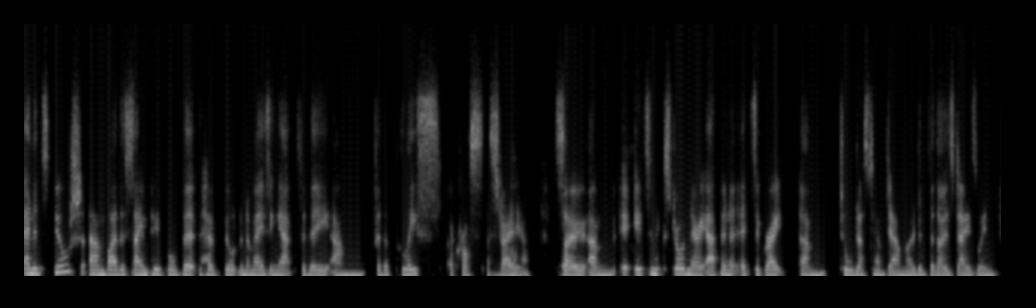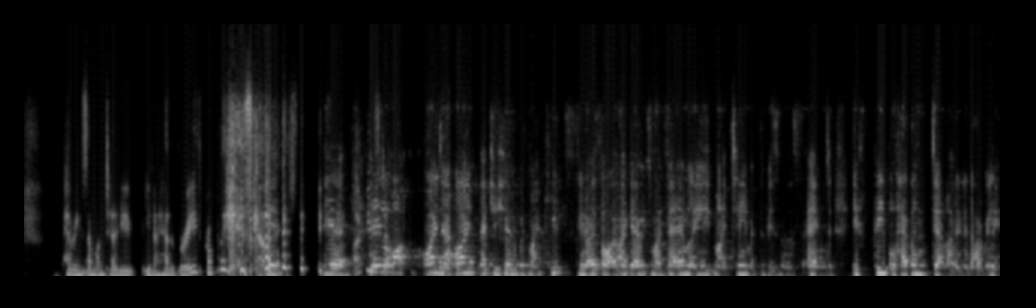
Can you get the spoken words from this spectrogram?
and it's built um, by the same people that have built an amazing app for the um, for the police across Australia. So um, it, it's an extraordinary app, and it, it's a great um, tool just to have downloaded for those days when having someone tell you, you know, how to breathe properly is good. Yeah. yeah. I, I, I, actually shared it with my kids, you know, so I, I, gave it to my family, my team at the business. And if people haven't downloaded it, I really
